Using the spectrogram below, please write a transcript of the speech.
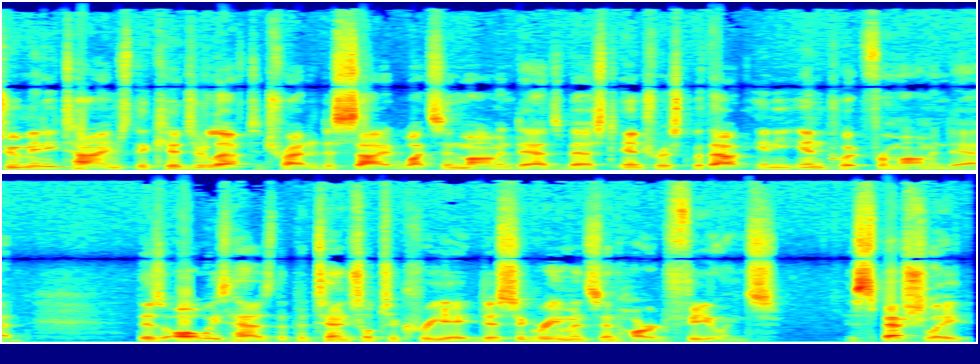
Too many times the kids are left to try to decide what's in mom and dad's best interest without any input from mom and dad. This always has the potential to create disagreements and hard feelings, especially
